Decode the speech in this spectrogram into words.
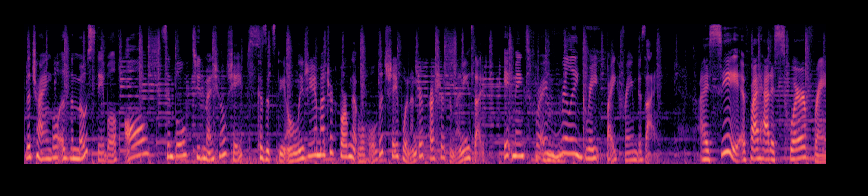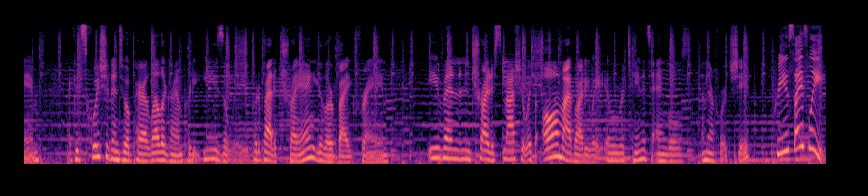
the triangle is the most stable of all simple two dimensional shapes, because it's the only geometric form that will hold its shape when under pressure from any side. it makes for a mm-hmm. really great bike frame design. I see. If I had a square frame, I could squish it into a parallelogram pretty easily. But if I had a triangular bike frame, even try to smash it with all my body weight, it will retain its angles and therefore its shape. Precisely!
